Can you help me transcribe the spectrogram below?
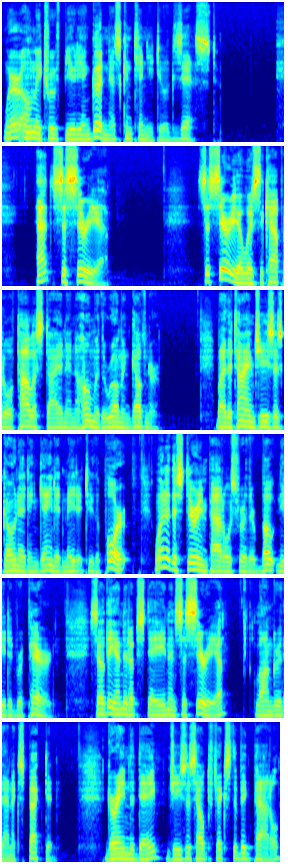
where only truth, beauty, and goodness continue to exist. At Caesarea. Caesarea was the capital of Palestine and the home of the Roman governor. By the time Jesus, Gonod, and Ganid made it to the port, one of the steering paddles for their boat needed repaired, so they ended up staying in Caesarea longer than expected. During the day, Jesus helped fix the big paddle,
